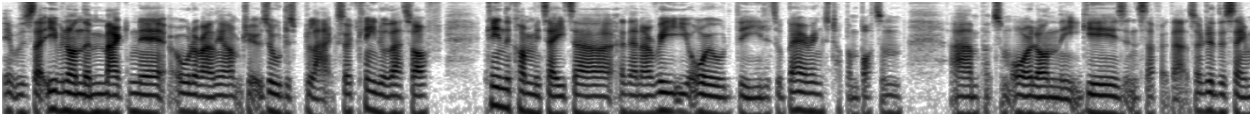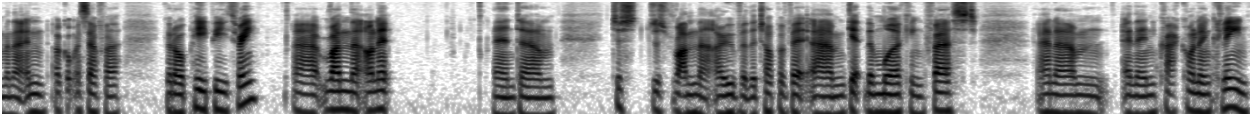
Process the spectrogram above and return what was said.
It was like even on the magnet, all around the armature, it was all just black. So I cleaned all that off, cleaned the commutator, and then I re-oiled the little bearings, top and bottom. Um, put some oil on the gears and stuff like that. So I did the same with that, and I got myself a good old PP3. Uh, run that on it, and um, just just run that over the top of it. Um, get them working first and um, and then crack on and clean.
